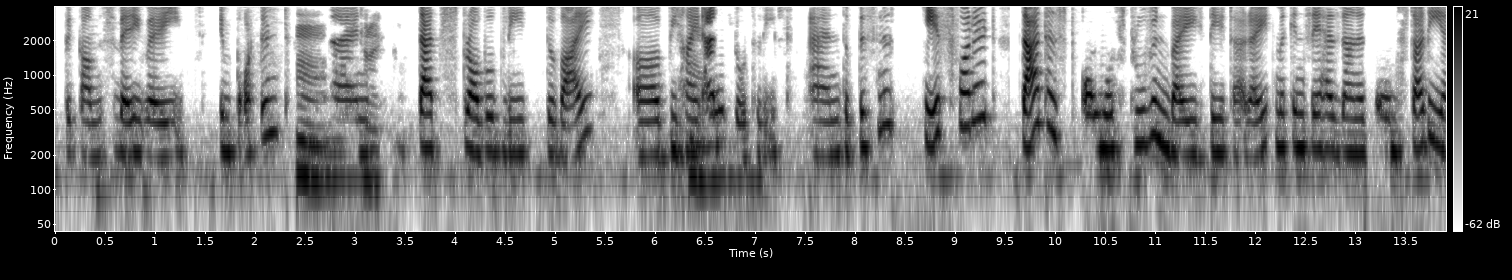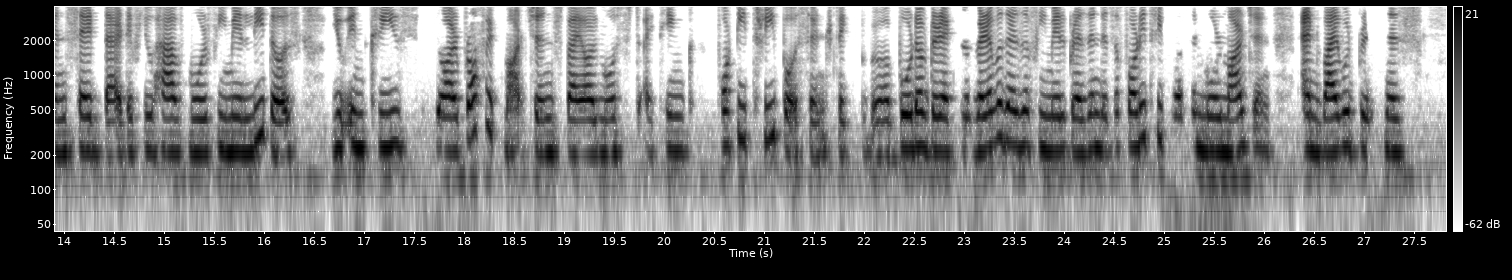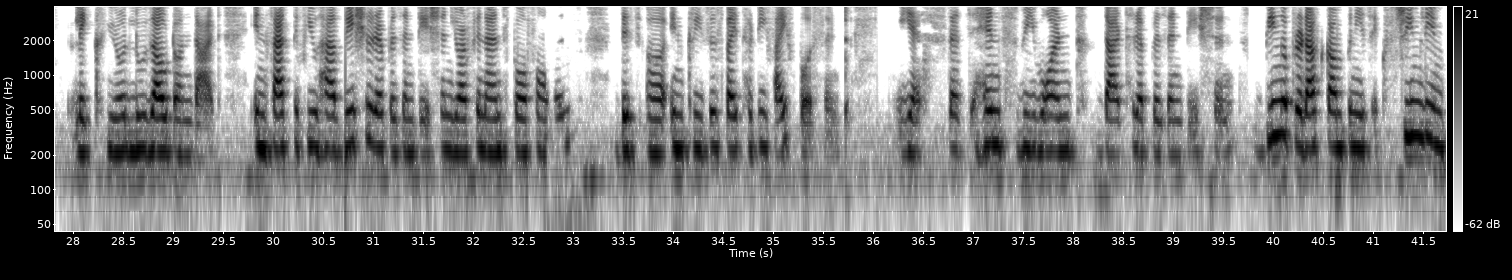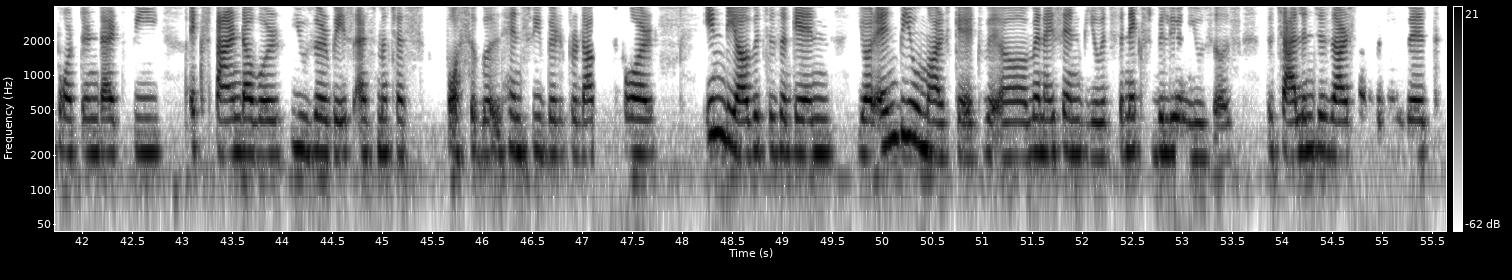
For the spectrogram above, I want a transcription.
becomes very very important Mm. and Correct. that's probably the why uh, behind Mm. anecdotally and the business case for it that has almost proven by data right mckinsey has done its own study and said that if you have more female leaders you increase your profit margins by almost i think 43% like uh, board of directors wherever there's a female present it's a 43% more margin. And why would business like you know lose out on that? In fact if you have racial representation your finance performance dis, uh, increases by 35% yes that's hence we want that representation. Being a product company it's extremely important that we expand our user base as much as possible. Hence we build products for india which is again your nbu market uh, when i say nbu it's the next billion users the challenges are somebody with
